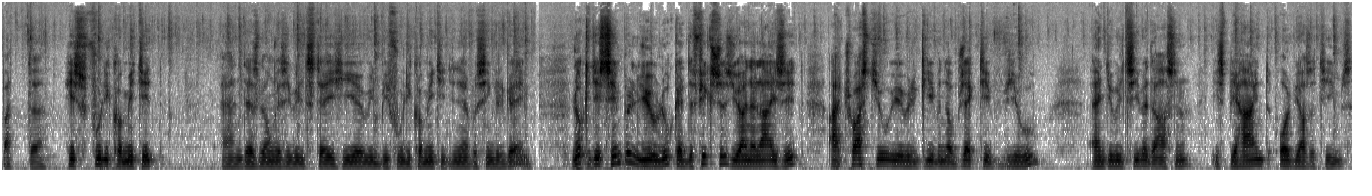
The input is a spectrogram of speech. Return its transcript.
but uh, he's fully committed, and as long as he will stay here, we'll be fully committed in every single game. Look, it is simple. You look at the fixtures, you analyze it. I trust you. You will give an objective view, and you will see that Arsenal is behind all the other teams.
